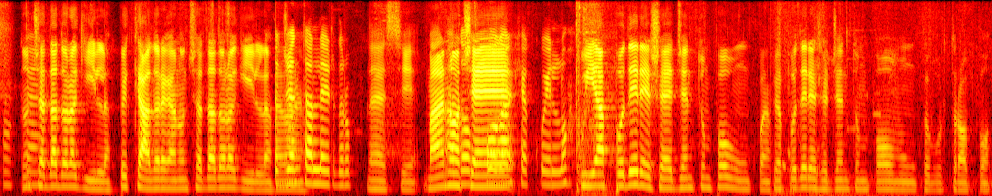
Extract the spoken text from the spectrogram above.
Ok. Non ci ha dato la kill. Peccato, raga, non ci ha dato la kill. C'è gente all'airdrop. Eh sì. Ma no, c'è... anche a quello. Qui a potere c'è gente un po' ovunque. Qui a potere c'è gente un po' ovunque, purtroppo.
